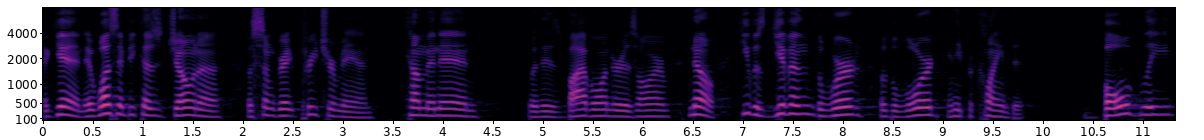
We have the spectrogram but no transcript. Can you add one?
Again, it wasn't because Jonah was some great preacher man coming in with his Bible under his arm. No, he was given the word of the Lord and he proclaimed it boldly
